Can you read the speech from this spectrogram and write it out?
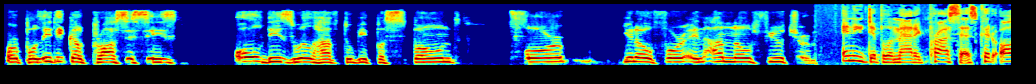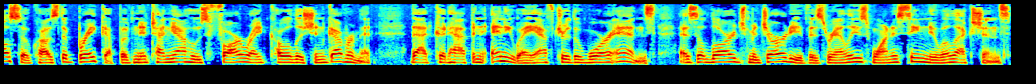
or political processes, all these will have to be postponed for you know, for an unknown future. Any diplomatic process could also cause the breakup of Netanyahu's far right coalition government. That could happen anyway after the war ends, as a large majority of Israelis want to see new elections.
